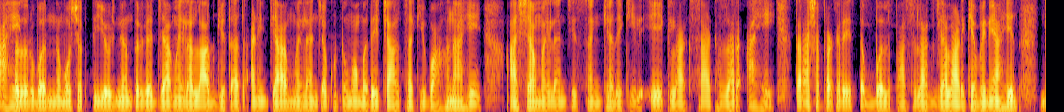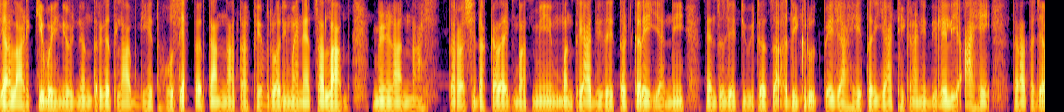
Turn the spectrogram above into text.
आहेत. बरोबर नमोशक्ती योजनेअंतर्गत ज्या महिला लाभ घेतात आणि ज्या महिलांच्या कुटुंबामध्ये चारचाकी वाहन आहे अशा महिलांची संख्या देखील एक लाख साठ हजार आहे. तर अशा प्रकारे तब्बल पाच लाख ज्या लाडक्या बहिणी आहेत ज्या लाडकी बहीण योजनेअंतर्गत लाभ घेत होत्या तर त्यांना आता फेब्रुवारी महिन्याचा लाभ मिळणार नाही. तर अशी धक्कादायक बातमी मंत्री आदित्य तटकरे यांनी त्यांचं जे ट्विटरचं अधिकृत पेज आहे तर या ठिकाणी दिलेली आहे. तर आता ज्या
